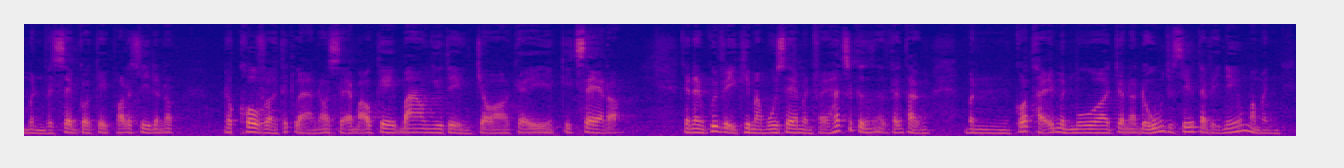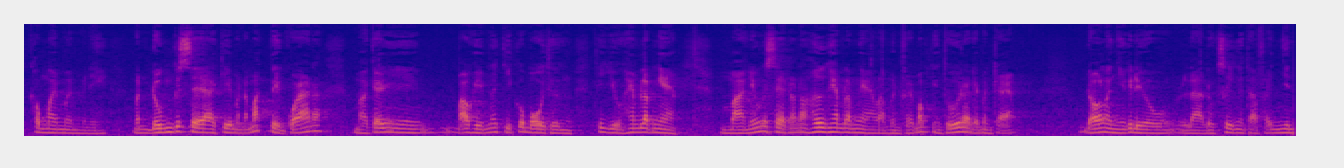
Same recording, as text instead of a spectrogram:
mình phải xem coi cái policy đó nó nó cover tức là nó sẽ bảo kê bao nhiêu tiền cho cái cái xe đó cho nên quý vị khi mà mua xe mình phải hết sức cẩn, cẩn thận. Mình có thể mình mua cho nó đủ một chút xíu tại vì nếu mà mình không may mình mình mình đụng cái xe kia mà nó mắc tiền quá đó mà cái bảo hiểm nó chỉ có bồi thường thí dụ 25 ngàn mà nếu cái xe đó nó hơn 25 ngàn là mình phải móc tiền túi ra để mình trả. Đó là những cái điều là luật sư người ta phải nhìn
